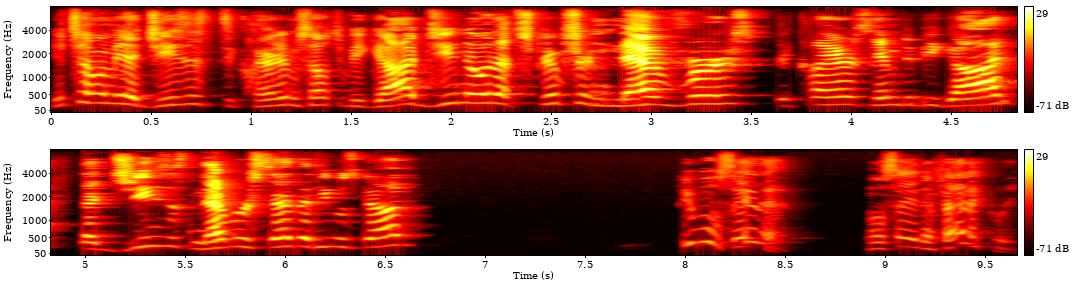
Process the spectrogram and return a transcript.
You're telling me that Jesus declared himself to be God? Do you know that Scripture never declares him to be God? That Jesus never said that he was God? People will say that. They'll say it emphatically.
